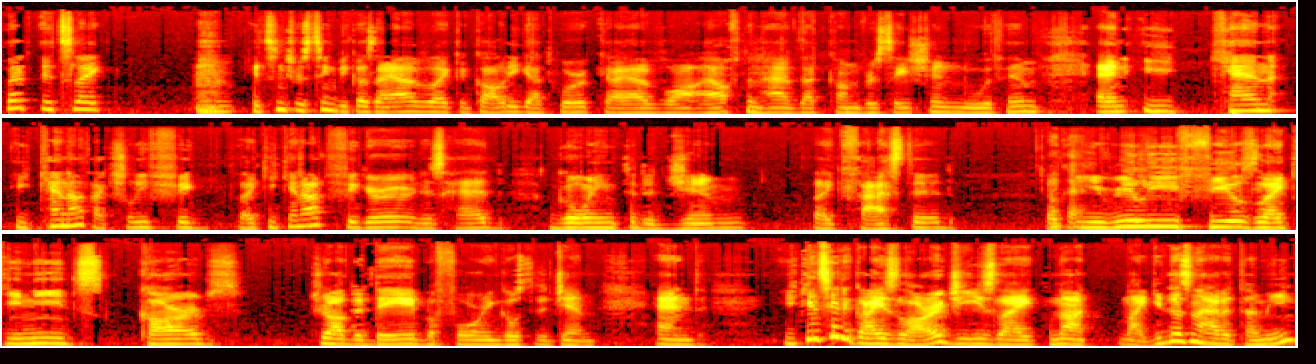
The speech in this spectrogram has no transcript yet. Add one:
but it's like it's interesting because I have like a colleague at work. I have I often have that conversation with him, and he can he cannot actually fig like he cannot figure in his head going to the gym like fasted. Like Okay. he really feels like he needs carbs throughout the day before he goes to the gym, and you can see the guy is large. He's like not like he doesn't have a tummy,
